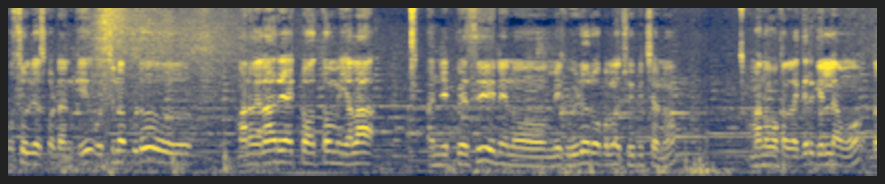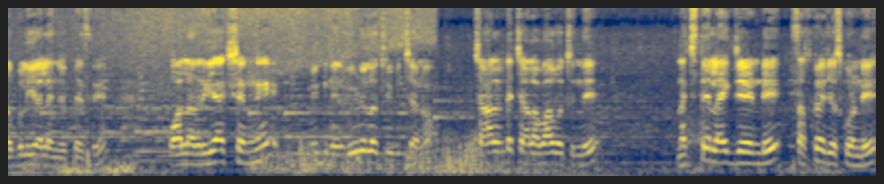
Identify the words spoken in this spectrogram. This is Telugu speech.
వసూలు చేసుకోవడానికి. వచ్చినప్పుడు మనం ఎలా రియాక్ట్ అవుతాం ఎలా అని చెప్పేసి నేను మీకు వీడియో రూపంలో చూపించాను. మనం ఒకళ్ళ దగ్గరికి వెళ్ళాము డబ్బులు ఇవ్వాలని చెప్పేసి. వాళ్ళ రియాక్షన్ని మీకు నేను వీడియోలో చూపించాను. చాలా అంటే చాలా బాగా వచ్చింది. నచ్చితే లైక్ చేయండి సబ్స్క్రైబ్ చేసుకోండి.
